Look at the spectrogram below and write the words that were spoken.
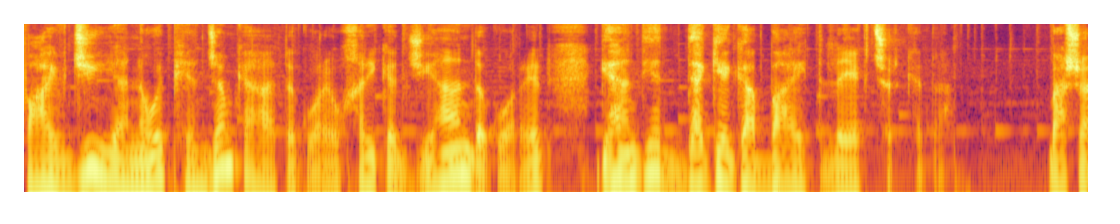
فایڤ جی یان نەوەی پێنجەم کە هاتە گۆڕێ و خەریکە جیهان دەگۆڕێت گەیاندیە دە گێگا بایت لە یەک چرکەدا باشە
